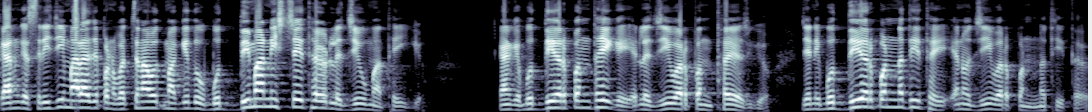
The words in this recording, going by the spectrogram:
કારણ કે શ્રીજી મહારાજે પણ વચનાવતમાં કીધું, બુદ્ધિમાં નિશ્ચય થયો એટલે જીવમાં થઈ ગયો. કારણ કે બુદ્ધિ અર્પણ થઈ ગઈ એટલે જીવ અર્પણ થઈ જ ગયો. જેની બુદ્ધિ અર્પણ નથી થઈ, એનો જીવ અર્પણ નથી થયો.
